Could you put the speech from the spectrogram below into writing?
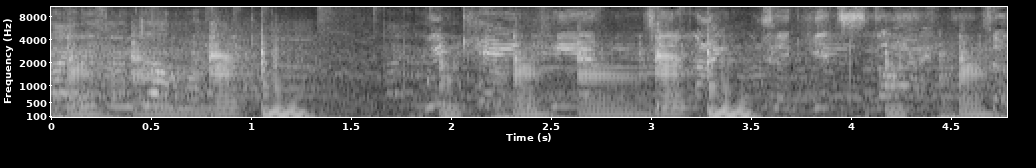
and gentlemen, We came here tonight to get started, to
